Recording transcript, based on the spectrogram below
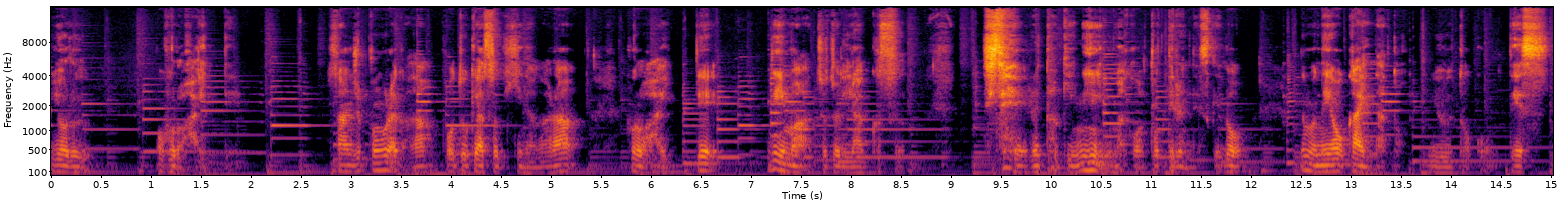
夜お風呂入って、30分ぐらいかな、ポッドキャスト聞きながら風呂入って、で、今ちょっとリラックスしている時に今こう撮ってるんですけど、でも寝ようかいなというとこです。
